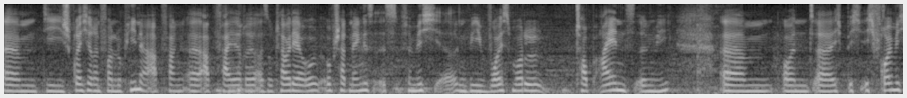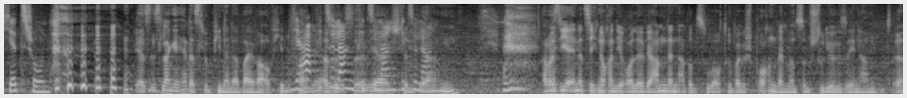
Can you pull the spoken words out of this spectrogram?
ähm, die Sprecherin von Lupina abfang, äh, abfeiere. Also Claudia Obschat-Menges ist für mich irgendwie Voice Model Top 1 irgendwie. Ähm, und äh, ich, ich, ich freue mich jetzt schon. ja, es ist lange her, dass Lupina dabei war, auf jeden ja, Fall. Ja, viel, also zu lang, viel zu lang, viel zu lang, viel zu lang. Aber sie erinnert sich noch an die Rolle. Wir haben dann ab und zu auch drüber gesprochen, wenn wir uns im Studio gesehen haben. Und, äh,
